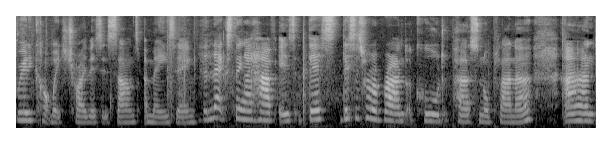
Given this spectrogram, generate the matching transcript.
really can't wait to try this. It sounds amazing. The next thing I have is this. This is from a brand called Personal Planner, and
